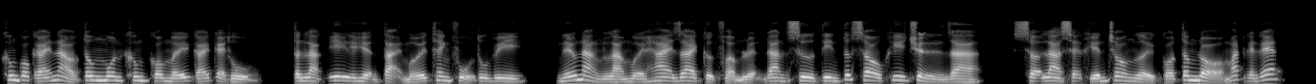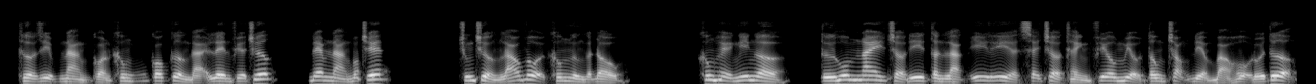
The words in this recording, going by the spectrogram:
Không có cái nào tông môn không có mấy cái kẻ thù, tần lạc y hiện tại mới thanh phủ tu vi, nếu nàng là 12 giai cực phẩm luyện đan sư tin tức sau khi truyền ra, sợ là sẽ khiến cho người có tâm đỏ mắt ghen ghét, thừa dịp nàng còn không có cường đại lên phía trước, đem nàng bóp chết. Trung trưởng lão vội không ngừng gật đầu. Không hề nghi ngờ, từ hôm nay trở đi tần lạc y y sẽ trở thành phiêu miểu tông trọng điểm bảo hộ đối tượng,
